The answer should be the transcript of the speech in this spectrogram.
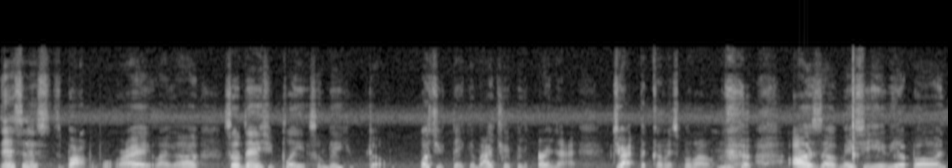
This is boppable, right? Like, uh, some days you play it, some days you don't. What you think? Am I tripping or not? Drop the comments below. also, make sure you hit me up on.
